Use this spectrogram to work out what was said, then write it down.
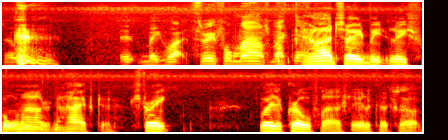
So it'd be what, three or four miles back there? And I'd say it'd be at least four miles and a half to straight where the crow flies to Ellicott So Rock.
